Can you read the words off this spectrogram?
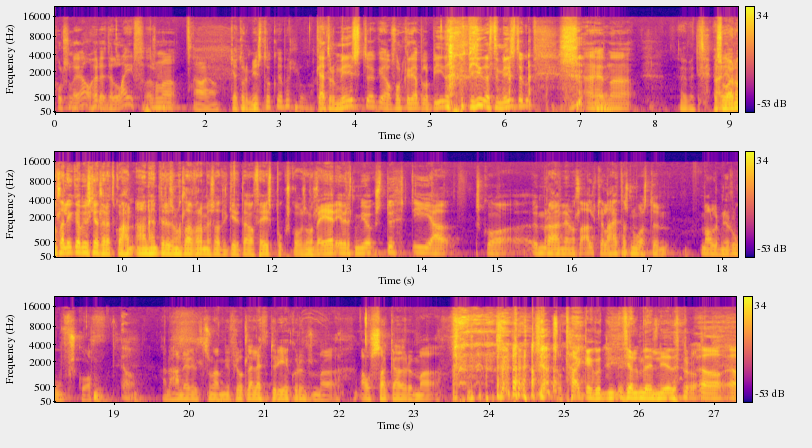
fólk svona, já, herri, þetta er live, það er svona, já, já, getur verið mistöku jafnvel og getur mistök, já, fólk er jafnvel að býða, býða eftir mistökum, en hérna, En svo er náttúrulega líka mjög skemmtilegt sko, hann, hann hendur þessu náttúrulega fram eins og allir gerir í dag á Facebook sko, og svo náttúrulega er yfirleitt mjög stutt í að sko, umræðan er náttúrulega algjörlega hægt að snúast um málefni rúf sko. já, þannig að hann er svona mjög fljótlega lendur í einhverjum ásakaður um að að taka einhvern fjölmiðil niður og já, já.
